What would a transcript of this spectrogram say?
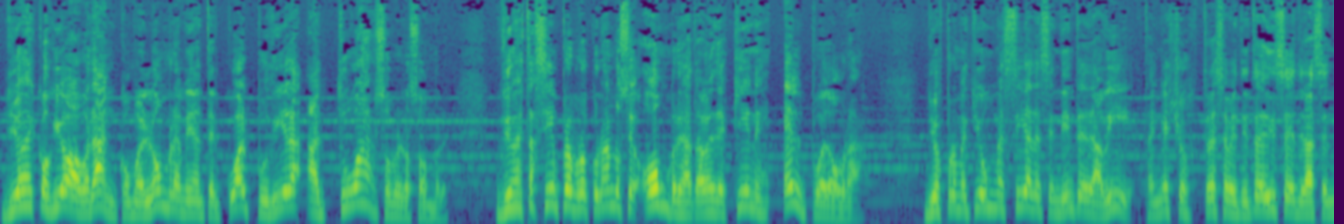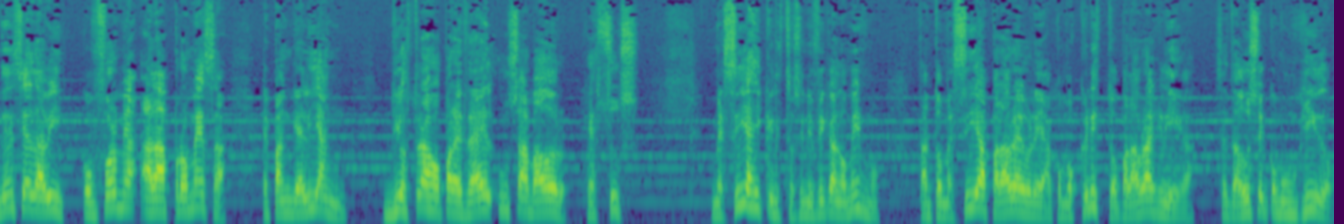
Dios escogió a Abraham como el hombre mediante el cual pudiera actuar sobre los hombres. Dios está siempre procurándose hombres a través de quienes Él puede obrar. Dios prometió un Mesías descendiente de David. Está en Hechos 13:23 dice, de la ascendencia de David, conforme a la promesa, Evangelian, Dios trajo para Israel un Salvador, Jesús. Mesías y Cristo significan lo mismo. Tanto Mesías, palabra hebrea, como Cristo, palabra griega, se traducen como ungido.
